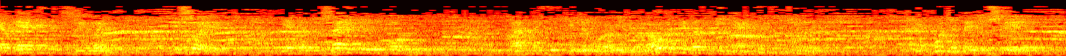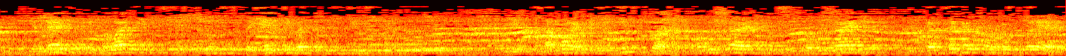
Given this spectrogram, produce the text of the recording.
являемся живой душой. И эта душа идет к на относительном уровне. Но на уровне объективность. И путь этой души является пребыванием в естественном состоянии в этом единстве. И само это единство повышает душу, повышает и в конце концов растворяет.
